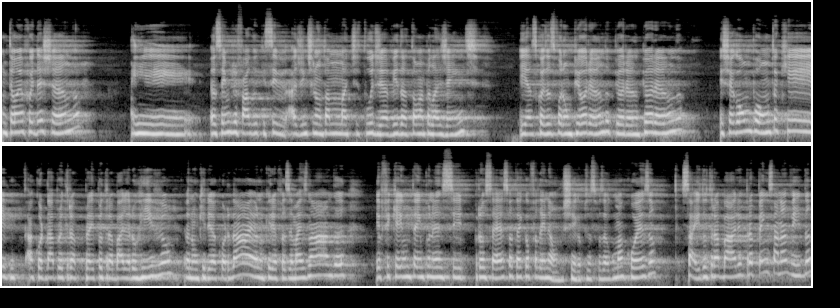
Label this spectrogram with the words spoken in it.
Então eu fui deixando, e eu sempre falo que se a gente não toma uma atitude, a vida toma pela gente. E as coisas foram piorando, piorando, piorando. E chegou um ponto que acordar para ir para o trabalho era horrível. Eu não queria acordar, eu não queria fazer mais nada. Eu fiquei um tempo nesse processo até que eu falei: não, chega, preciso fazer alguma coisa. Saí do trabalho para pensar na vida.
